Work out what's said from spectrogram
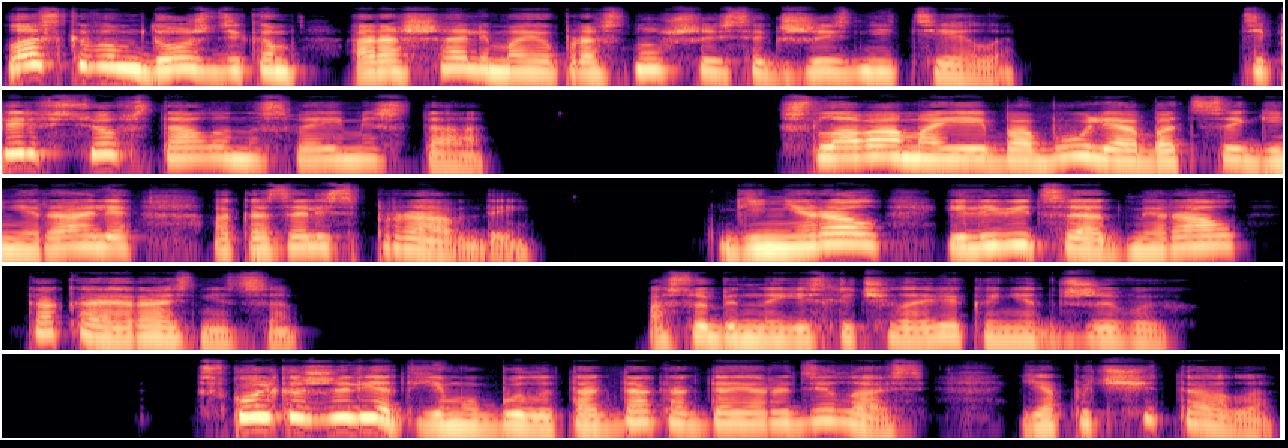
ласковым дождиком орошали мое проснувшееся к жизни тело. Теперь все встало на свои места. Слова моей бабули об отце-генерале оказались правдой. Генерал или вице-адмирал — какая разница? Особенно если человека нет в живых. Сколько же лет ему было тогда, когда я родилась? Я подсчитала.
